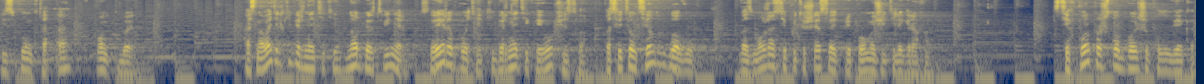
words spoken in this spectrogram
из пункта А в пункт Б. Основатель кибернетики Норберт Винер в своей работе «Кибернетика и общество» посвятил целую главу возможности путешествовать при помощи телеграфа. С тех пор прошло больше полувека,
